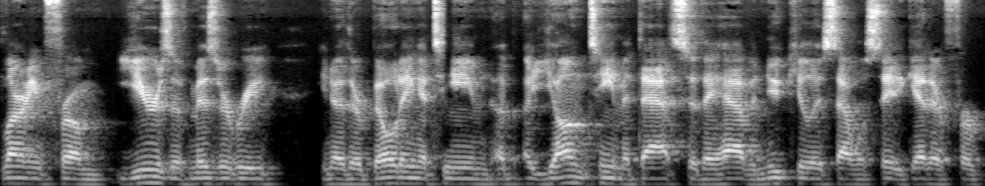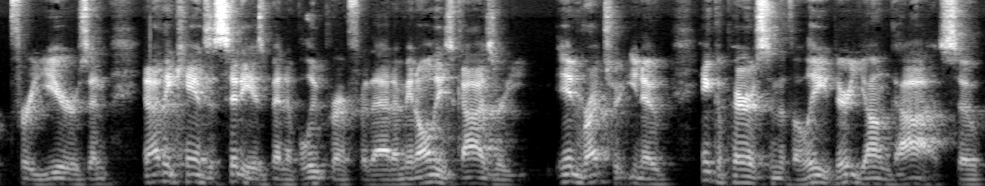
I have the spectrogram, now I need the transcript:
learning from years of misery. You know, they're building a team, a, a young team at that, so they have a nucleus that will stay together for for years. And and I think Kansas City has been a blueprint for that. I mean, all these guys are in retro, you know, in comparison to the league, they're young guys. So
